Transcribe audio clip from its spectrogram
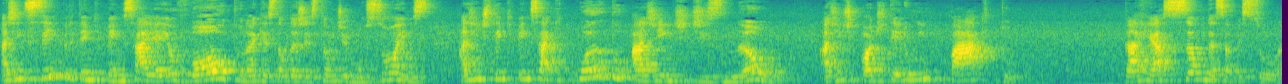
A gente sempre tem que pensar, e aí eu volto na questão da gestão de emoções, a gente tem que pensar que quando a gente diz não, a gente pode ter um impacto da reação dessa pessoa.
